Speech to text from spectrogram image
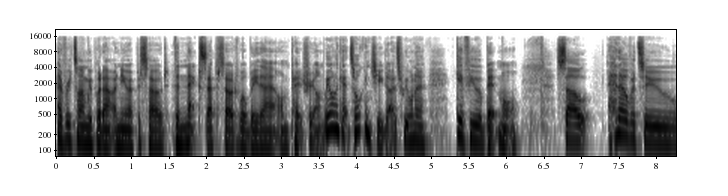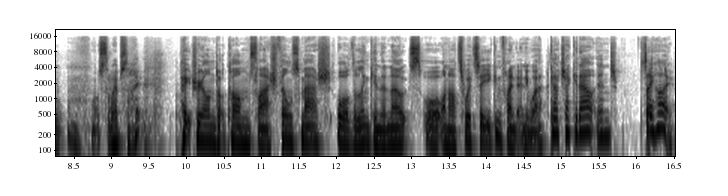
every time we put out a new episode, the next episode will be there on Patreon. We want to get talking to you guys. We want to give you a bit more. So head over to what's the website? Patreon.com slash film smash or the link in the notes or on our Twitter. You can find it anywhere. Go check it out and say hi.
